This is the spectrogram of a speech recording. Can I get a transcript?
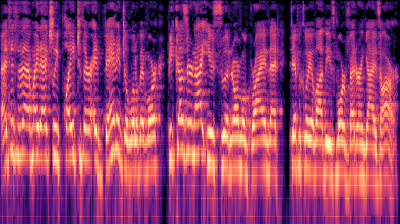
I think that, that might actually play to their advantage a little bit more because they're not used to the normal grind that typically a lot of these more veteran guys are.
